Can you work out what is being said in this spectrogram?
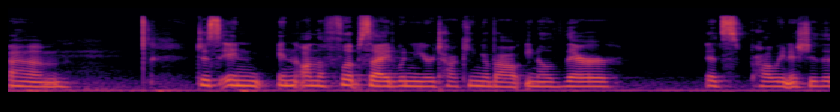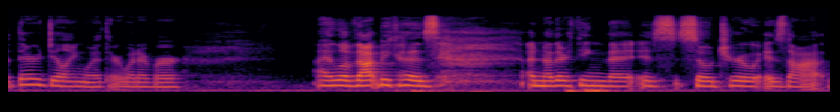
um, just in in on the flip side when you're talking about you know their it's probably an issue that they're dealing with or whatever. I love that because another thing that is so true is that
